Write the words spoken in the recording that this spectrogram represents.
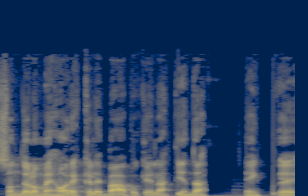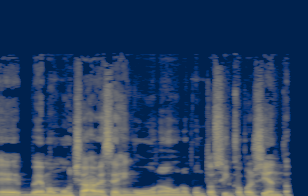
son de los mejores que les va, porque las tiendas eh, eh, vemos muchas a veces en 1 o 1.5%.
